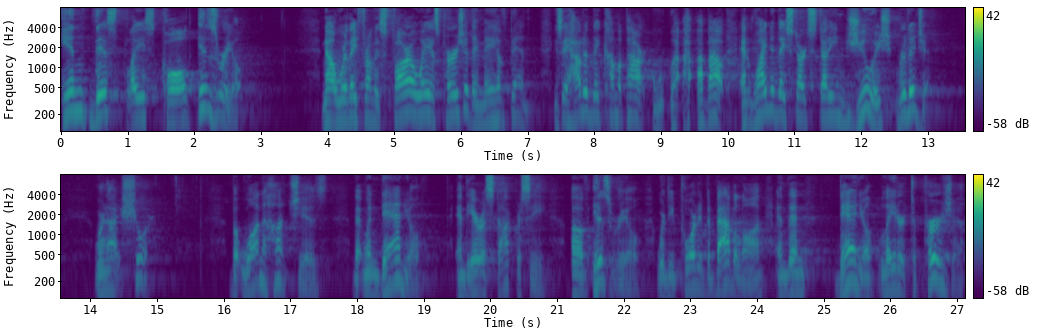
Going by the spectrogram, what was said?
in this place called Israel. Now, were they from as far away as Persia? They may have been. You say, how did they come about? And why did they start studying Jewish religion? We're not sure. But one hunch is that when Daniel and the aristocracy of Israel were deported to Babylon and then Daniel later to Persia,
